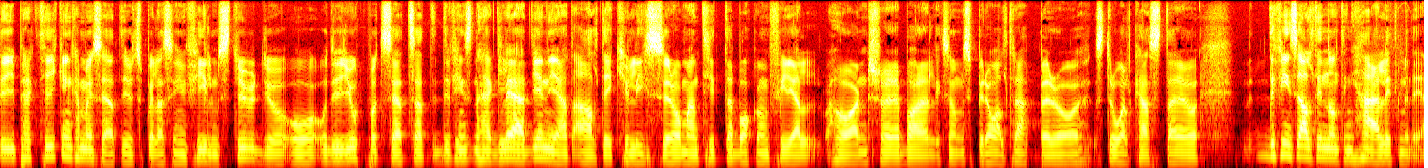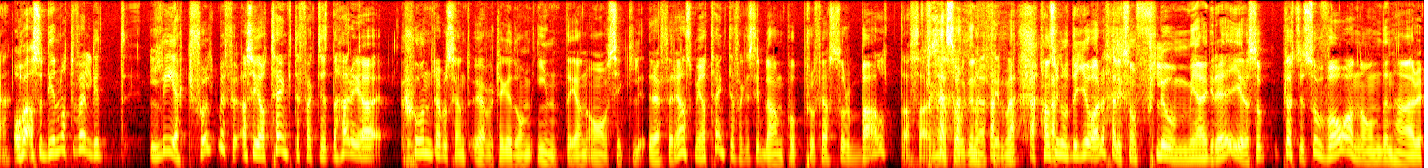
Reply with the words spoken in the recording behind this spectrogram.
I praktiken kan man ju säga att det utspelar sig i en filmstudio och, och det är gjort på ett sätt så att det finns den här glädjen i att allt är kulisser och om man tittar bakom fel hörn så är det bara liksom spiraltrappor och strålkastare. Och det finns alltid någonting härligt med det. Och alltså det är något väldigt lekfullt med alltså Jag tänkte faktiskt, det här är jag 100% övertygad om inte är en avsiktlig referens, men jag tänkte faktiskt ibland på professor Baltasar när jag såg den här filmen. Han skulle inte göra så här liksom flummiga grejer och så plötsligt så var någon den här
